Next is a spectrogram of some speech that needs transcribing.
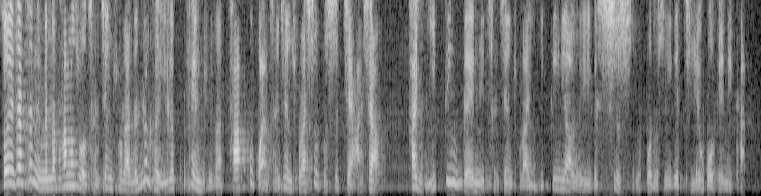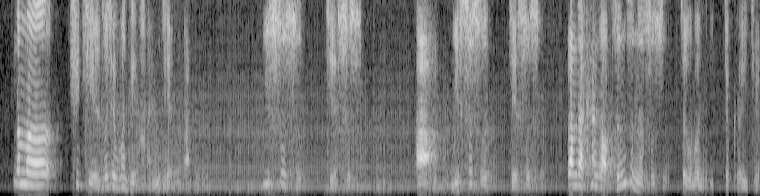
所以在这里面呢，他们所呈现出来的任何一个骗局呢，它不管呈现出来是不是假象。他一定给你呈现出来，一定要有一个事实或者是一个结果给你看。那么去解这些问题很简单，以事实解事实，啊，以事实解事实，让他看到真正的事实，这个问题就可以解。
